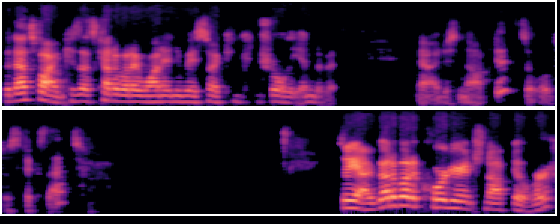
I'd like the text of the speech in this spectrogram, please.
but that's fine, because that's kind of what I want anyway, so I can control the end of it. Now I just knocked it, so we'll just fix that. So yeah, I've got about a quarter inch knocked over.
